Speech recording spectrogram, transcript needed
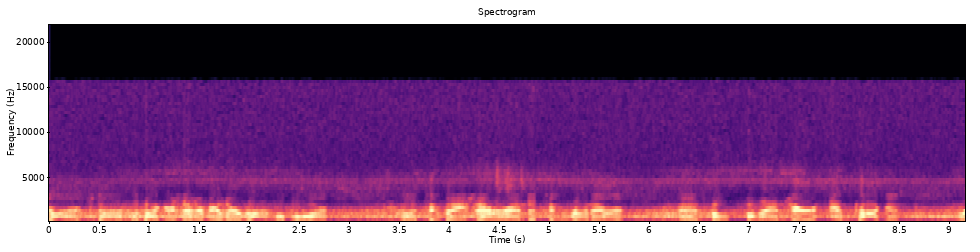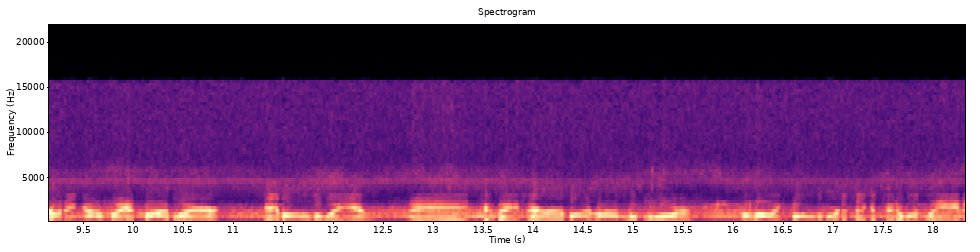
charged on the Tiger center fielder Ron LeFlore. A two-base error and a two-run error as both Belanger and Coggins running on the hit by Blair came all the way in. A two-base error by Ron LeFlore, allowing Baltimore to take a two-to-one lead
